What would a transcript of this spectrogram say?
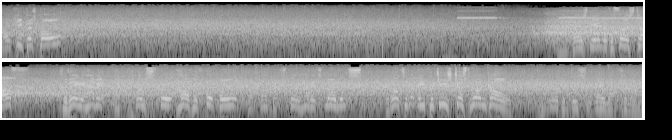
Goalkeeper's ball. And there's the end of the first half. So there you have it, a close fought half of football, but one that still had its moments, but ultimately produced just one goal. A more than decent game up to now.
